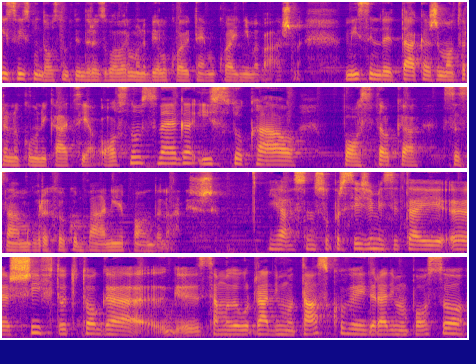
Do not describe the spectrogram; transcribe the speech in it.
i svi smo dostupni da razgovaramo na bilo koju temu koja je njima važna. Mislim da je ta, kažem, otvorena komunikacija osnov svega, isto kao postavka sa samog vrha kompanije pa onda naviše. Jasno, super, sviđa mi se taj uh, shift od toga samo da radimo taskove i da radimo posao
